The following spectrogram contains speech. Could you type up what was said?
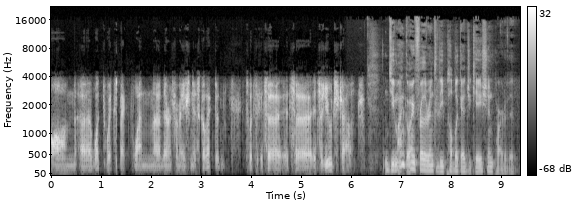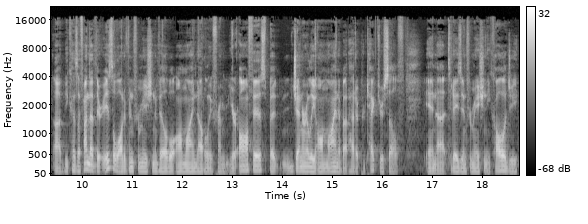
on uh, what to expect when uh, their information is collected. So it's it's a it's a it's a huge challenge. Do you mind going further into the public education part of it? Uh, because I find that there is a lot of information available online, not only from your office but generally online about how to protect yourself in uh, today's information ecology.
